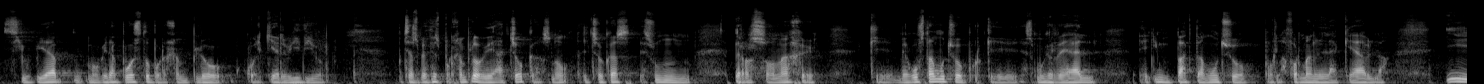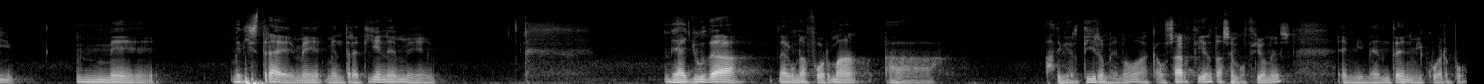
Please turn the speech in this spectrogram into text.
si hubiera, me hubiera puesto, por ejemplo, cualquier vídeo, muchas veces, por ejemplo, veo a Chocas, ¿no? El Chocas es un personaje que me gusta mucho porque es muy real, e impacta mucho por la forma en la que habla y me, me distrae, me, me entretiene, me, me ayuda de alguna forma a a divertirme, ¿no? a causar ciertas emociones en mi mente, en mi cuerpo.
